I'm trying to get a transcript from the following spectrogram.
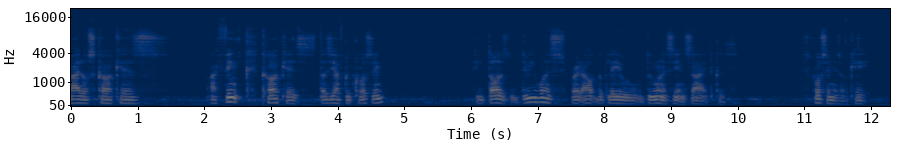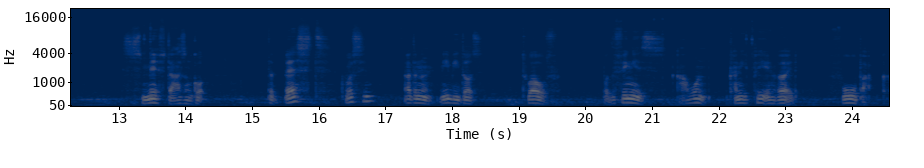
Milos Kerkez. I think Kerkez, does he have good crossing? If he does, do we want to spread out the play or do we want to sit inside? Because his crossing is okay. Smith that hasn't got the best crossing. I don't know. Maybe he does. 12. But the thing is, I want. Can he play inverted? Full back.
